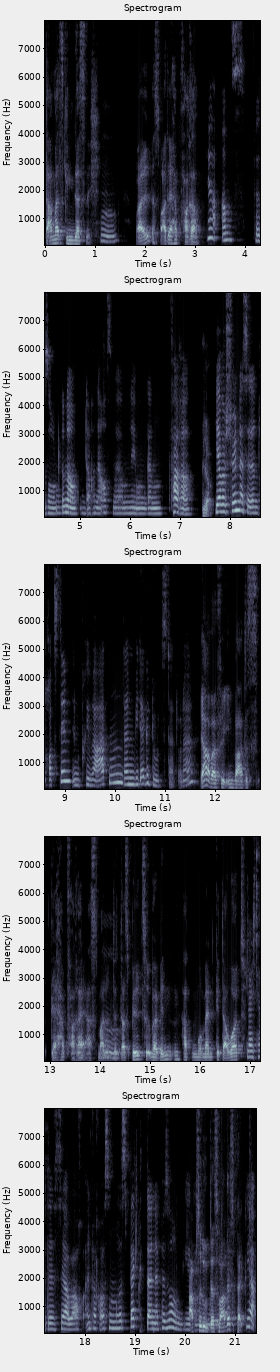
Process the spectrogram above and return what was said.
damals ging das nicht. Mhm. Weil das war der Herr Pfarrer. Ja, Amtsperson, genau. Und auch in der Ausnahmnehmung dann Pfarrer. Ja. Ja, aber schön, dass er dann trotzdem im Privaten dann wieder geduzt hat, oder? Ja, aber für ihn war das der Herr Pfarrer erstmal. Mhm. Und das Bild zu überwinden hat einen Moment gedauert. Vielleicht hat er es ja aber auch einfach aus dem Respekt deiner Person gegeben. Absolut, das war Respekt. Ja.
